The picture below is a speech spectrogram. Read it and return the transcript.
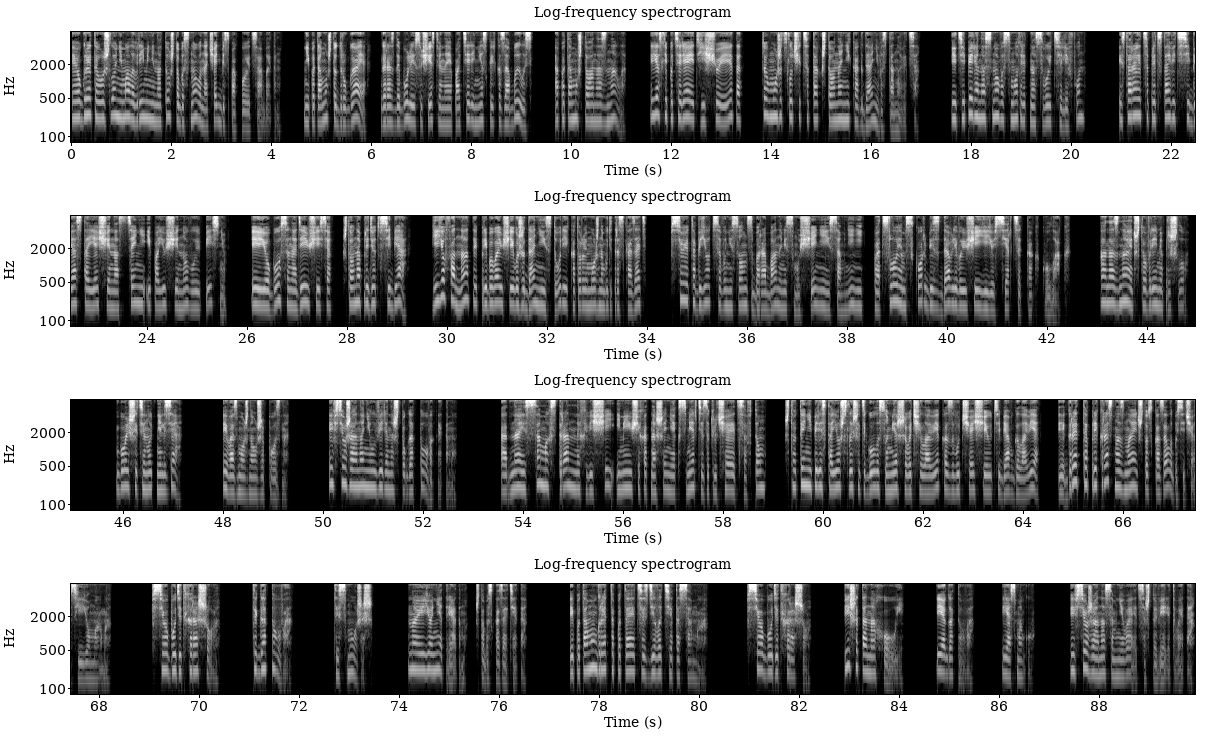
И у Греты ушло немало времени на то, чтобы снова начать беспокоиться об этом. Не потому, что другая, гораздо более существенная потеря несколько забылась, а потому, что она знала. Если потеряет еще и это, то может случиться так, что она никогда не восстановится. И теперь она снова смотрит на свой телефон и старается представить себя стоящей на сцене и поющей новую песню, и ее боссы, надеющиеся, что она придет в себя, ее фанаты, пребывающие в ожидании истории, которую можно будет рассказать, все это бьется в унисон с барабанами смущения и сомнений под слоем скорби, сдавливающей ее сердце, как кулак. Она знает, что время пришло. Больше тянуть нельзя. И, возможно, уже поздно. И все же она не уверена, что готова к этому. Одна из самых странных вещей, имеющих отношение к смерти, заключается в том, что ты не перестаешь слышать голос умершего человека, звучащий у тебя в голове, и Гретта прекрасно знает, что сказала бы сейчас ее мама. Все будет хорошо. Ты готова. Ты сможешь». Но ее нет рядом, чтобы сказать это. И потому Гретта пытается сделать это сама. Все будет хорошо», — пишет она Хоуи. «Я готова. Я смогу». И все же она сомневается, что верит в это.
